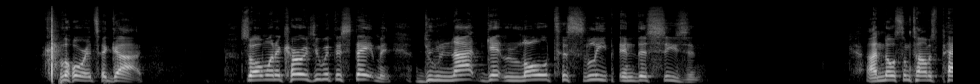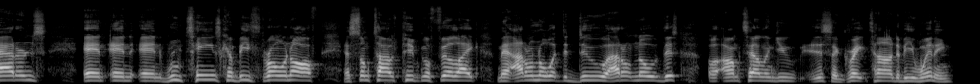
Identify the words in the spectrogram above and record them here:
Glory to God. So I want to encourage you with this statement do not get lulled to sleep in this season. I know sometimes patterns and, and, and routines can be thrown off, and sometimes people can feel like, man, I don't know what to do. I don't know this. Uh, I'm telling you, it's a great time to be winning.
